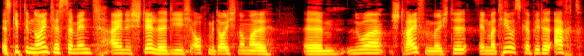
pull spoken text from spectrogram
Es gibt im Neuen Testament eine Stelle, die ich auch mit euch nochmal ähm, nur streifen möchte. In Matthäus Kapitel 8,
